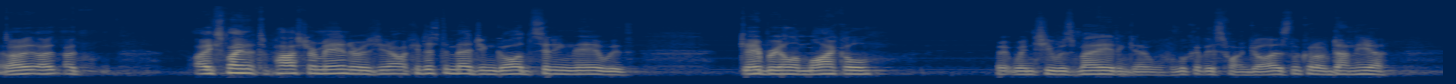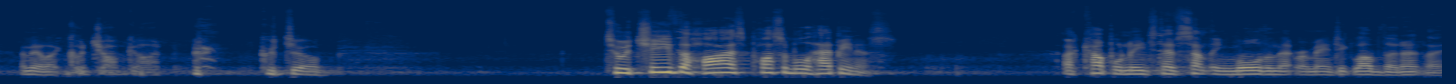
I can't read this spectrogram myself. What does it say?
And I, I, I, explained it to Pastor Amanda as, you know, I can just imagine God sitting there with Gabriel and Michael when she was made and go, well, look at this one, guys. Look what I've done here. And they're like, good job, God. good job. To achieve the highest possible happiness, a couple needs to have something more than that romantic love, though, don't they?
